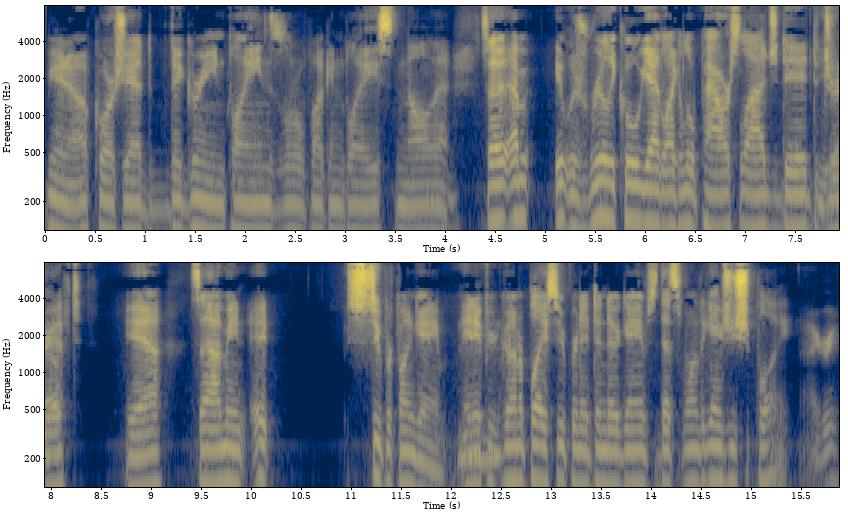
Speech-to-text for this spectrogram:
you know, of course, you had the, the green plains little fucking place and all that. So um, it was really cool. You had like a little power slide you did to Yep. drift. Yeah. So I mean, it super fun game. And if you're gonna play Super Nintendo games, that's one of the games you should play. I agree.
